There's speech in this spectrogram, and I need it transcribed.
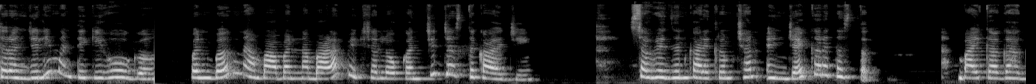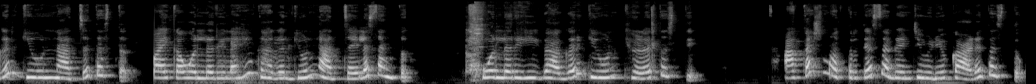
तर अंजली म्हणते की हो ग. पण बघ ना बाबांना बाळापेक्षा लोकांचीच जास्त काळजी. सगळेजण कार्यक्रम छान एन्जॉय करत असतात. बायका घागर घेऊन नाचत असतात. बायका वल्लरीलाही घागर घेऊन नाचायला सांगतात. वल्लरी ही घागर घेऊन खेळत असते. आकाश मात्र त्या सगळ्यांची व्हिडिओ काढत असतो.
